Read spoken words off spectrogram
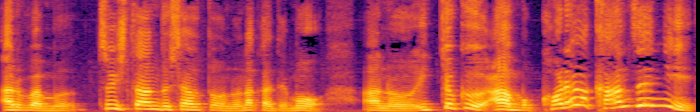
アルバム、ツイストシャウトの中でも、あの、一曲、あ、もうこれは完全に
